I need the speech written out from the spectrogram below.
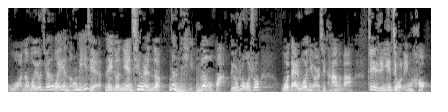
我呢，我又觉得我也能理解那个年轻人的问题问话。比如说，我说我带着我女儿去看了吧，这是一个九零后，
